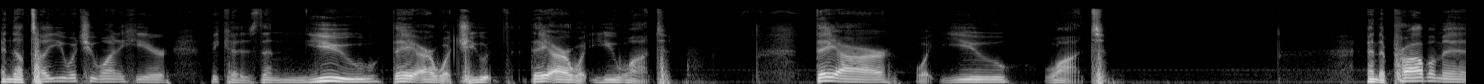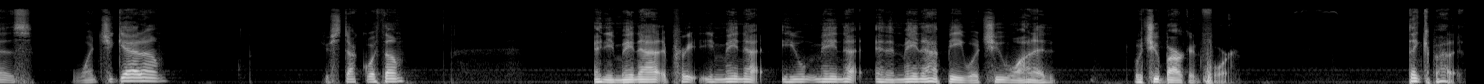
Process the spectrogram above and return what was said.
and they'll tell you what you want to hear because then you they are what you they are what you want. They are what you want. And the problem is, once you get them, you're stuck with them, and you may not you may not you may not and it may not be what you wanted, what you bargained for. Think about it.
